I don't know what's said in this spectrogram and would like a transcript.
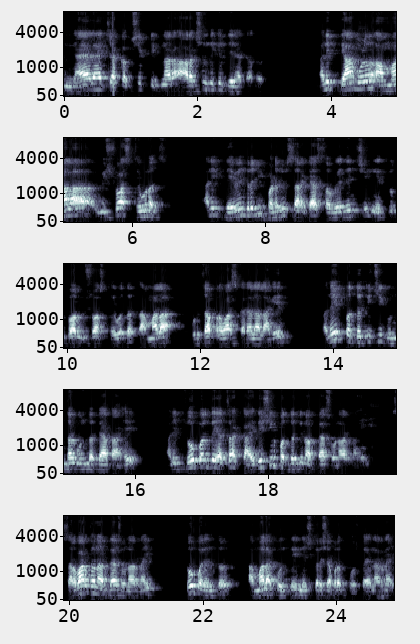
न्यायालयाच्या कक्षेत टिकणारं आरक्षण देखील देण्यात आलं. आणि त्यामुळं आम्हाला विश्वास ठेवूनच आणि देवेंद्रजी फडणवीस सारख्या संवेदनशील नेतृत्वावर विश्वास ठेवतच आम्हाला पुढचा प्रवास करायला लागेल. अनेक पद्धतीची गुंतागुंत त्यात आहे आणि जोपर्यंत याचा कायदेशीर पद्धतीनं अभ्यास होणार नाही सर्वार्थानं अभ्यास होणार नाही तोपर्यंत आम्हाला कोणत्याही निष्कर्षापर्यंत पोहोचता येणार नाही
